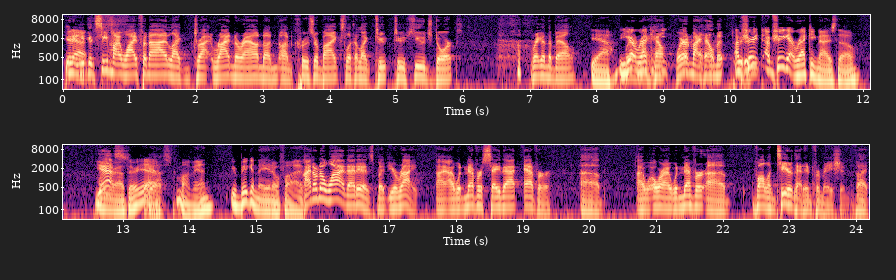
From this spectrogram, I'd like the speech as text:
You know, you can see my wife and I like dri- riding around on, on cruiser bikes, looking like two two huge dorks, ringing the bell. Yeah. You wearing got my hel- wearing my helmet. I'm sure. I'm sure you got recognized though. Yes. You're out there. Yeah. Yes. Come on, man. You're big in the 805. I don't know why that is, but you're right. I, I would never say that ever, uh, I, or I would never uh, volunteer that information. But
